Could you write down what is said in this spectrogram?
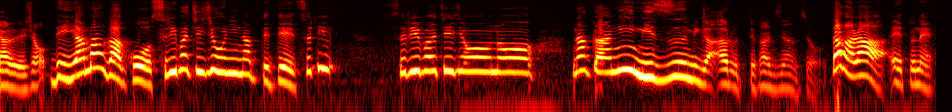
あるでしょ？で、山がこう、すり鉢状になってて、すり、すり鉢状の中に湖があるって感じなんですよ。だから、えっ、とね、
